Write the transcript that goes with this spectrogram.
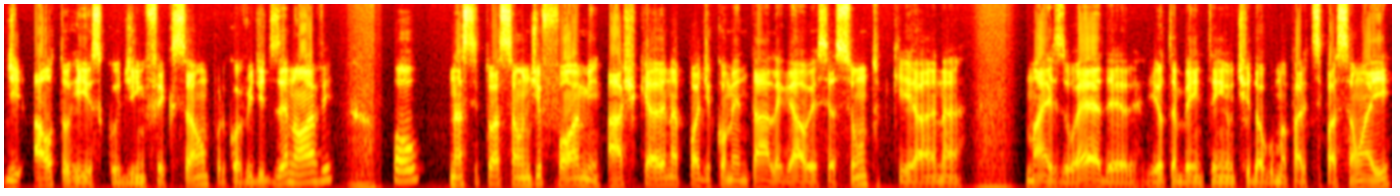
de alto risco de infecção por Covid-19 ou na situação de fome. Acho que a Ana pode comentar legal esse assunto, porque a Ana mais o Éder, eu também tenho tido alguma participação aí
